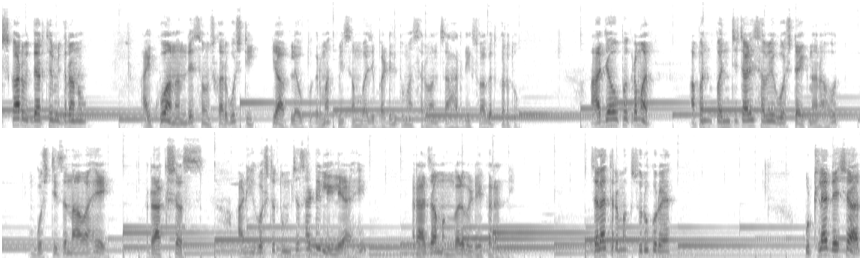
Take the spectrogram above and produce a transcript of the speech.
नमस्कार विद्यार्थी मित्रांनो. ऐकू आनंदे संस्कार गोष्टी या आपल्या उपक्रमात मी संभाजी पाटील तुम्हा सर्वांचं हार्दिक स्वागत करतो. आज या उपक्रमात आपण पंचेचाळीसावी गोष्ट ऐकणार आहोत. गोष्टीचं नाव आहे राक्षस आणि ही गोष्ट तुमच्यासाठी लिहिली आहे राजा मंगळ वेडेकरांनी चला तर मग सुरू करूयात. कुठल्या देशात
